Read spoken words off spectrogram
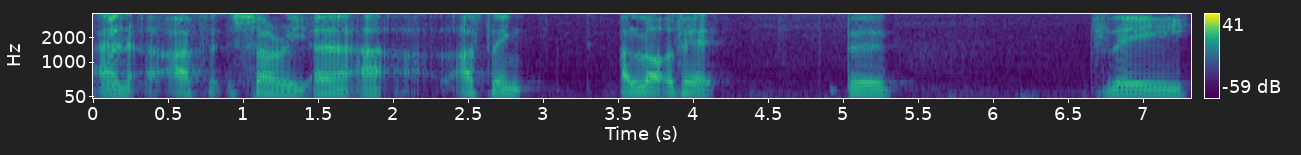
and I th- sorry, uh, I, I think a lot of it, the the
